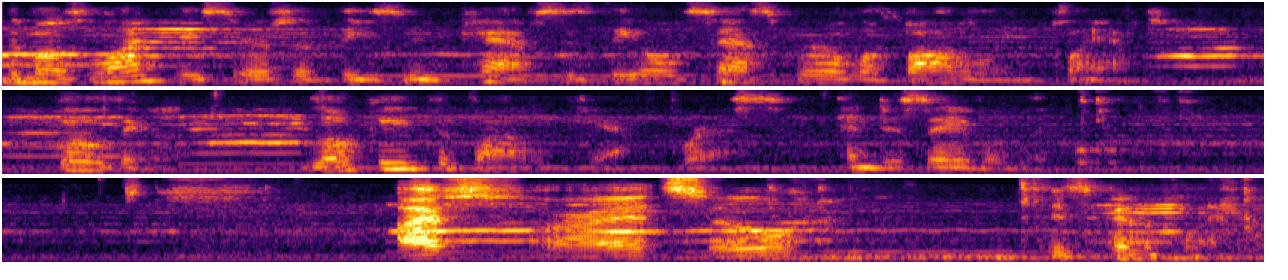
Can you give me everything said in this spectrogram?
The most likely source of these new caps is the old sarsaparilla bottling plant. Go there, locate the bottle cap press, and disable it. I've alright, so It's been a pleasure.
